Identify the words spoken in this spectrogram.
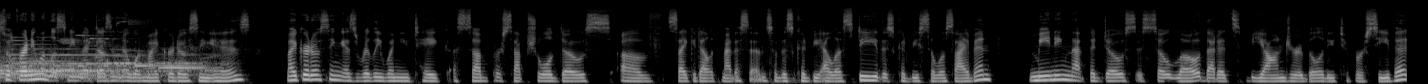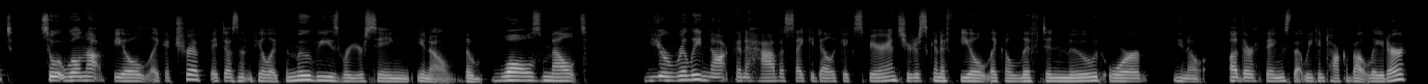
And so, for anyone listening that doesn't know what microdosing is, microdosing is really when you take a subperceptual dose of psychedelic medicine. So, this could be LSD, this could be psilocybin, meaning that the dose is so low that it's beyond your ability to perceive it. So, it will not feel like a trip. It doesn't feel like the movies where you're seeing, you know, the walls melt. You're really not going to have a psychedelic experience. You're just going to feel like a lift in mood or, you know, other things that we can talk about later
